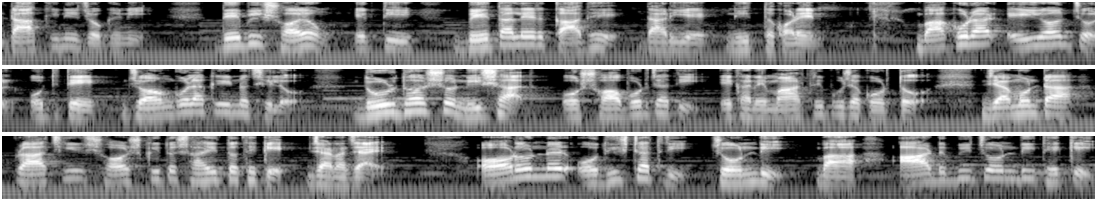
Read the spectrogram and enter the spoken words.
ডাকিনী যোগিনী। দেবী স্বয়ং একটি বেতালের কাঁধে দাঁড়িয়ে নৃত্য করেন। বাঁকুড়ার এই অঞ্চল অতীতে জঙ্গলাকীর্ণ ছিল। দুর্ধর্ষ, নিষাদ ও শবরজাতি এখানে মাতৃপূজা করত, যেমনটা প্রাচীন সংস্কৃত সাহিত্য থেকে জানা যায়। অরণ্যের অধিষ্ঠাত্রী চণ্ডী বা আটবি চণ্ডী থেকেই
